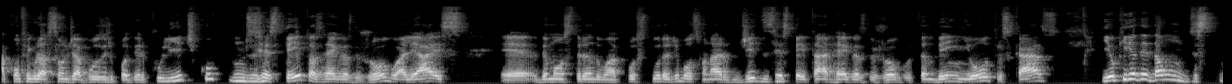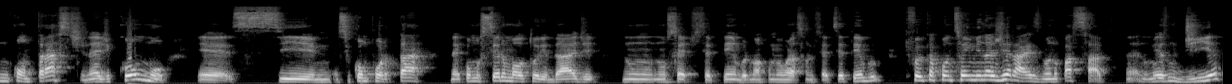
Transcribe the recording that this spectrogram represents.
a configuração de abuso de poder político, um desrespeito às regras do jogo. Aliás, é, demonstrando uma postura de Bolsonaro de desrespeitar regras do jogo também em outros casos. E eu queria dar um, um contraste né, de como é, se, se comportar, né, como ser uma autoridade num, num 7 de setembro, numa comemoração de 7 de setembro, que foi o que aconteceu em Minas Gerais no ano passado. Né? No mesmo dia,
